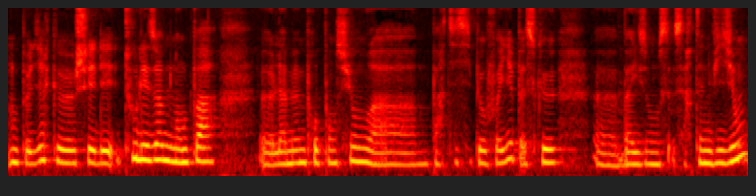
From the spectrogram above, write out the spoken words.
on peut dire que chez les, tous les hommes n'ont pas la même propension à participer au foyer parce que euh, bah, ils ont certaines visions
